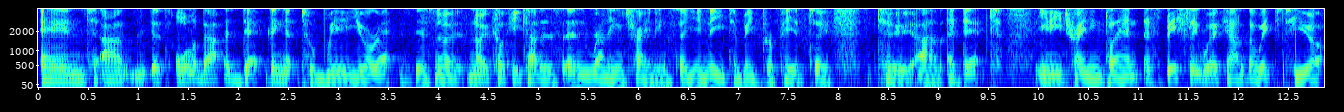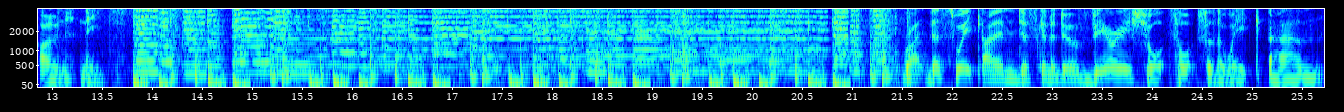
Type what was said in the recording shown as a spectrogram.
and um, it's all about adapting it to where you're at. There's no no cookie cutters in running training, so you need to be prepared to to um, adapt any training plan, especially workout of the week, to your own needs. Right, this week I'm just going to do a very short thought for the week. Um,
